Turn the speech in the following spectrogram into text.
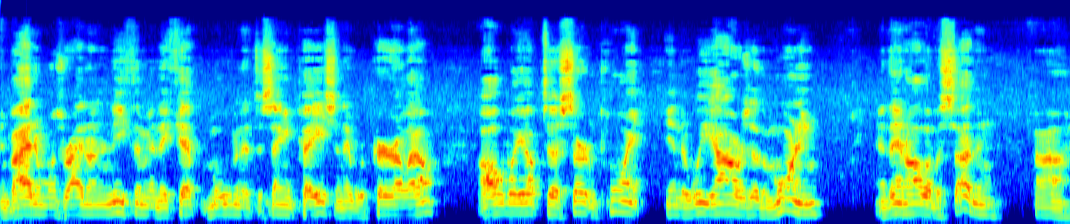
and Biden was right underneath them, and they kept moving at the same pace, and they were parallel all the way up to a certain point in the wee hours of the morning, and then all of a sudden, uh,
